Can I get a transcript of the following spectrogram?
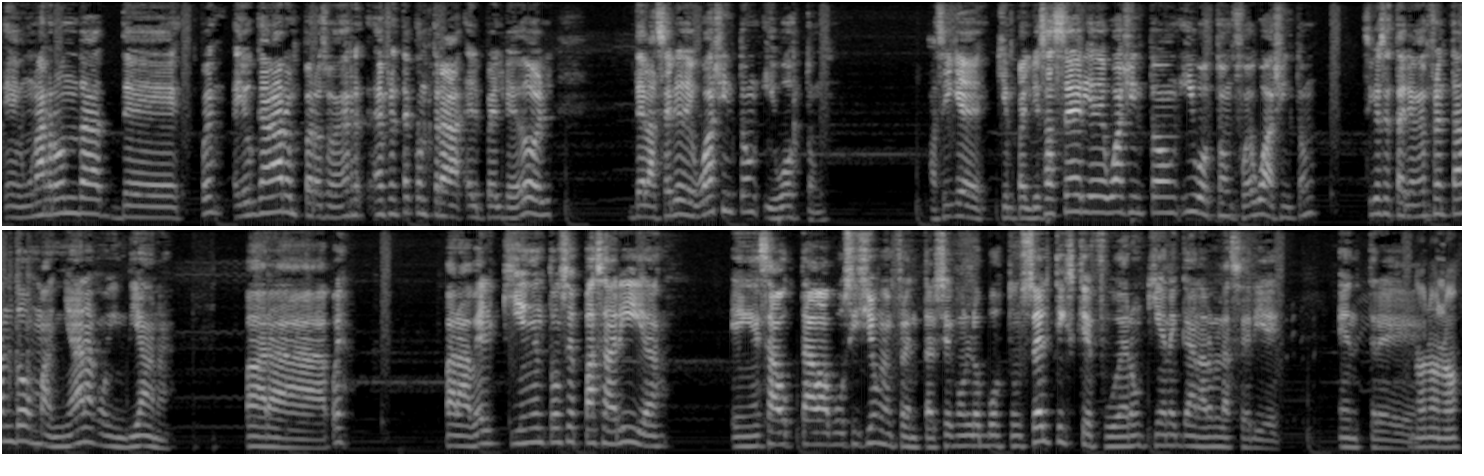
en una ronda de... Pues ellos ganaron, pero se van a enfrentar contra el perdedor de la serie de Washington y Boston. Así que quien perdió esa serie de Washington y Boston fue Washington. Así que se estarían enfrentando mañana con Indiana para, pues, para ver quién entonces pasaría en esa octava posición enfrentarse con los Boston Celtics, que fueron quienes ganaron la serie entre... No, no, no.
